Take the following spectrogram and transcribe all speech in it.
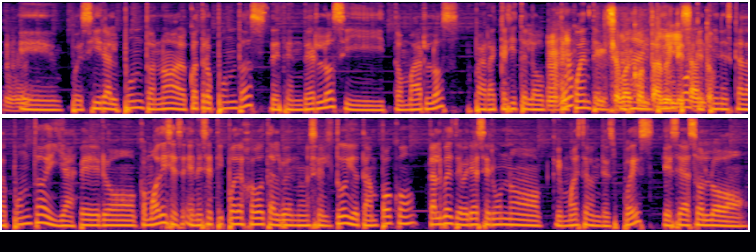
eh, pues ir al punto, ¿no? A cuatro puntos, defenderlos y tomarlos para que así te lo te Ujú, cuenten. y se va Ajá, el tiempo contabilizando. que tienes cada punto y ya. Pero como dices, en ese tipo de juego tal vez no es el tuyo tampoco. Tal vez debería ser uno que muestran después, que sea solo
